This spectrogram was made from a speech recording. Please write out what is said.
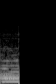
you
